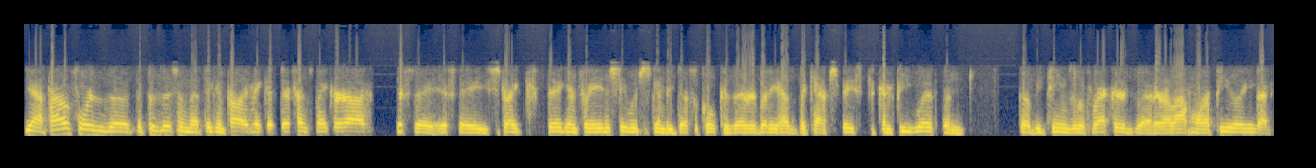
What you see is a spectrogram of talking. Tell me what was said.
Yeah, power forward is the, the position that they can probably make a difference maker on if they if they strike big in free agency, which is going to be difficult because everybody has the cap space to compete with, and there'll be teams with records that are a lot more appealing than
